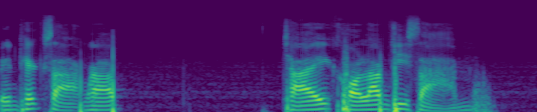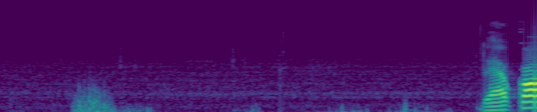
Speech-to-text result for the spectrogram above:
เป็น text 3 ครับ ใช้คอลัมน์ที่ 3 แล้วก็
